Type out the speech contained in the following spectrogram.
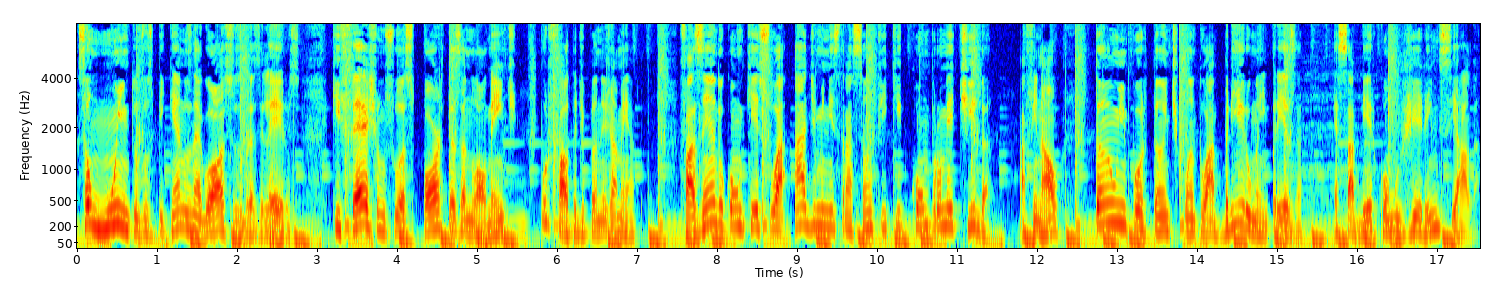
São muitos os pequenos negócios brasileiros que fecham suas portas anualmente por falta de planejamento, fazendo com que sua administração fique comprometida. Afinal, tão importante quanto abrir uma empresa é saber como gerenciá-la.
